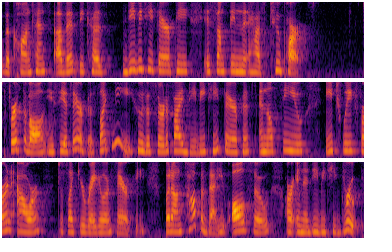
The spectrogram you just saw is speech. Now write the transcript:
the contents of it because DBT therapy is something that has two parts. First of all, you see a therapist like me who's a certified DBT therapist, and they'll see you each week for an hour, just like your regular therapy. But on top of that, you also are in a DBT group,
